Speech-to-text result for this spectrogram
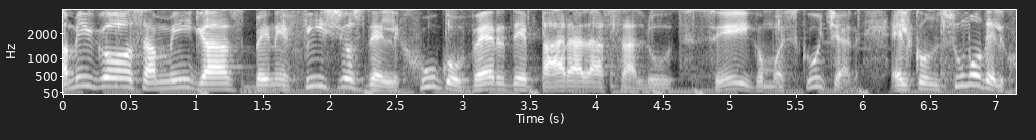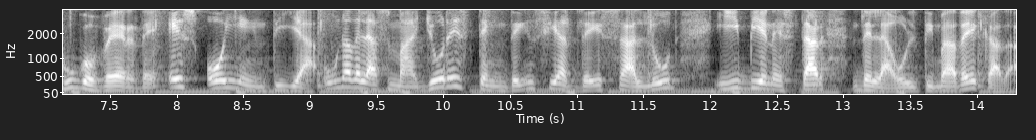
Amigos, amigas, beneficios del jugo verde para la salud. Sí, como escuchan, el consumo del jugo verde es hoy en día una de las mayores tendencias de salud y bienestar de la última década.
